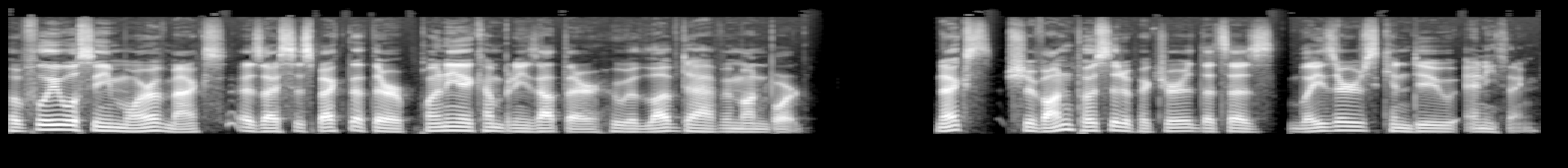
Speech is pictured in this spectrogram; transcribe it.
Hopefully, we'll see more of Max, as I suspect that there are plenty of companies out there who would love to have him on board. Next, Siobhan posted a picture that says, Lasers can do anything.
